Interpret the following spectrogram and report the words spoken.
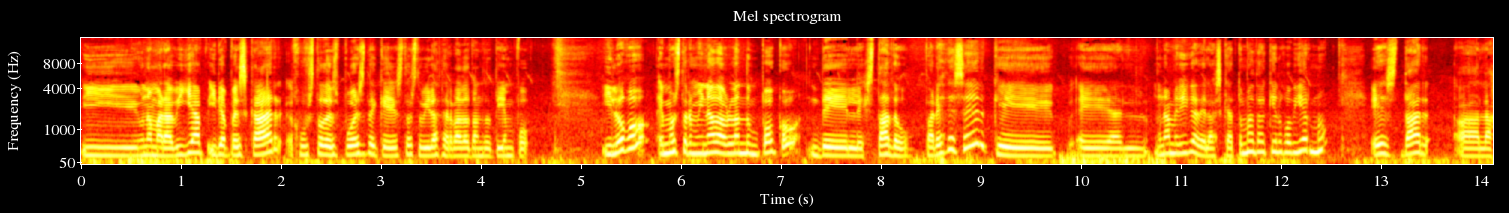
y una maravilla ir a pescar justo después de que esto estuviera cerrado tanto tiempo. Y luego hemos terminado hablando un poco del Estado. Parece ser que eh, una medida de las que ha tomado aquí el gobierno es dar a la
